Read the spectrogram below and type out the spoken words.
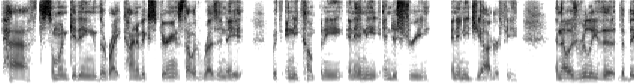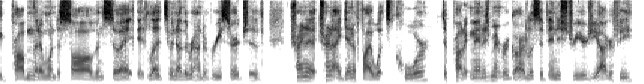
path to someone getting the right kind of experience that would resonate with any company in any industry in any geography? And that was really the the big problem that I wanted to solve. And so I, it led to another round of research of trying to trying to identify what's core to product management, regardless of industry or geography.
